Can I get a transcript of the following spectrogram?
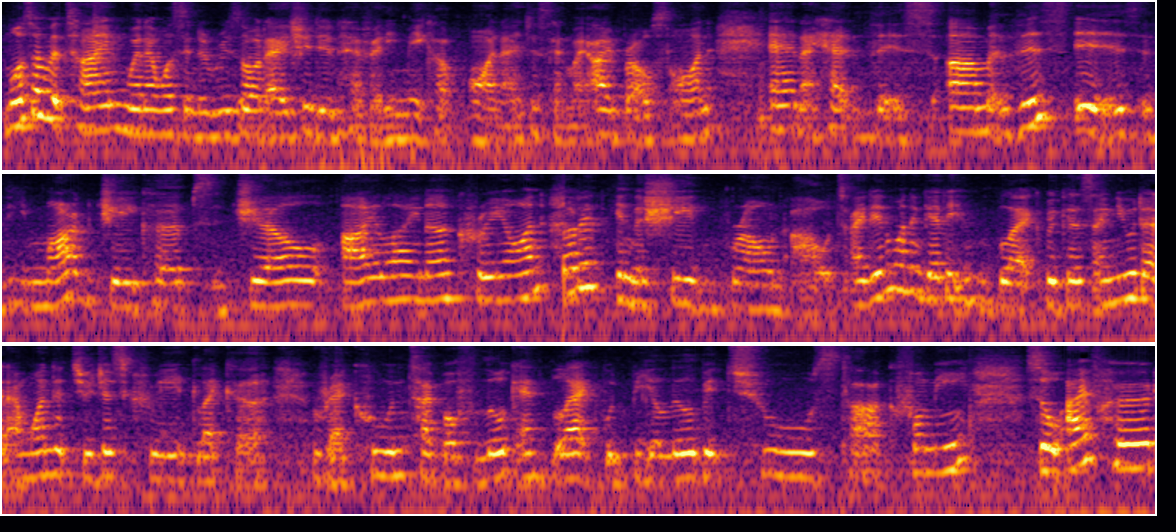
Most of the time when i was in the resort i actually didn't have any makeup on. I just had my eyebrows on and i had this. Um this is the marc jacobs gel eyeliner crayon. I got it in the shade brown out. I didn't want to get it in black because i knew that i wanted to just create like a raccoon type of look and black would be a little bit too stark for me. So i've heard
